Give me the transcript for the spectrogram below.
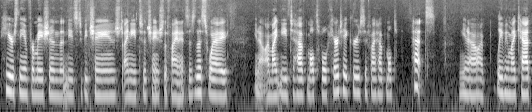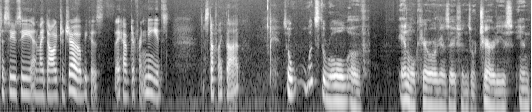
Here's the information that needs to be changed. I need to change the finances this way. You know, I might need to have multiple caretakers if I have multiple pets. You know, I'm leaving my cat to Susie and my dog to Joe because they have different needs. Stuff like that. So, what's the role of animal care organizations or charities in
